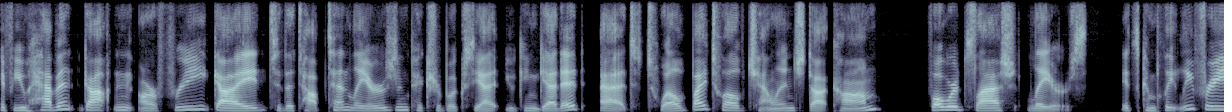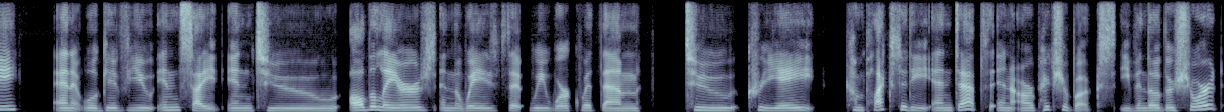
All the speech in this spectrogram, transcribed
If you haven't gotten our free guide to the top 10 layers in picture books yet, you can get it at 12by12challenge.com forward slash layers. It's completely free and it will give you insight into all the layers and the ways that we work with them to create complexity and depth in our picture books. Even though they're short,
